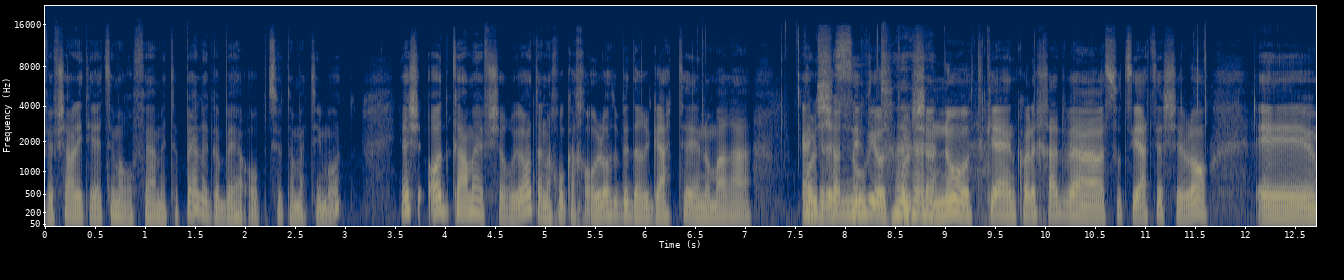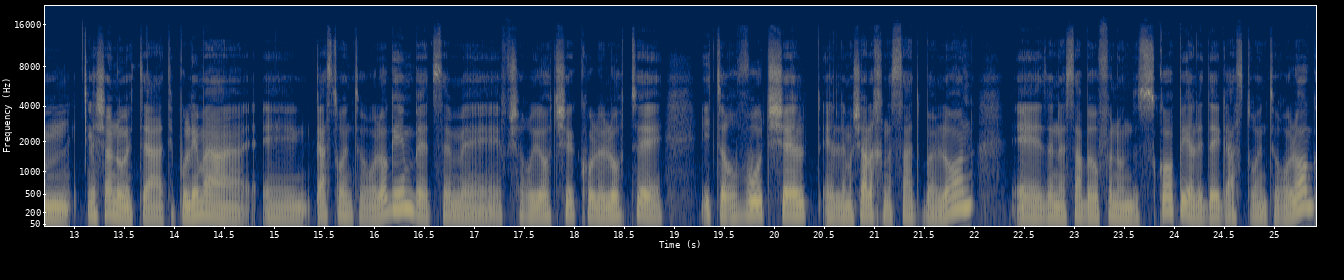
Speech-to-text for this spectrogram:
ואפשר להתייעץ עם הרופא המטפל לגבי האופציות המתאימות. יש עוד כמה אפשרויות, אנחנו ככה עולות בדרגת, אה, האגרסיביות, פולשנות, כן, כל אחד והאסוציאציה שלו. אה, יש לנו את הטיפולים הגסטרואנטרולוגיים, בעצם אה, אפשרויות שכוללות התערבות של למשל הכנסת בלון, זה נעשה באופן אנדוסקופי על ידי גסטרואנטרולוג.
